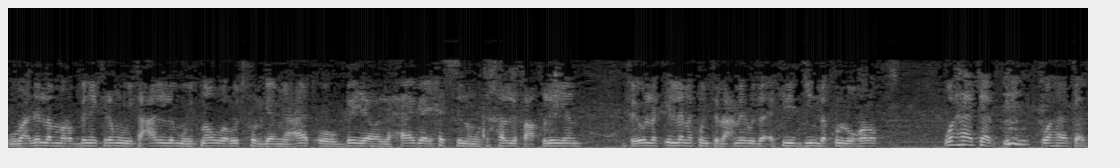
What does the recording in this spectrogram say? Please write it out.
وبعدين لما ربنا يكرمه ويتعلم ويتنور ويدخل جامعات أوروبية ولا حاجة يحس إنه متخلف عقليا فيقول لك إيه اللي أنا كنت بعمله ده أكيد الدين ده كله غلط. وهكذا وهكذا.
